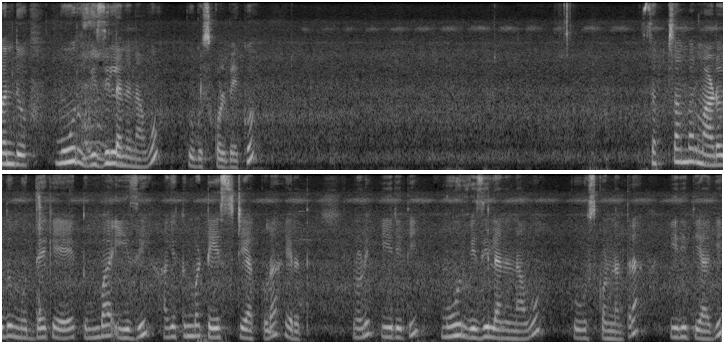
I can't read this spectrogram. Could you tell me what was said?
ಒಂದು ಮೂರು ವಿಸಿಲನ್ನು ನಾವು ಕೂಗಿಸ್ಕೊಳ್ಬೇಕು. ಸೊಪ್ಪು ಸಾಂಬಾರು ಮಾಡೋದು ಮುದ್ದೆಗೆ ತುಂಬ ಈಸಿ ಹಾಗೆ ತುಂಬ ಟೇಸ್ಟಿಯಾಗಿ ಕೂಡ ಇರುತ್ತೆ. ನೋಡಿ, ಈ ರೀತಿ ಮೂರು ವಿಸಿಲನ್ನು ನಾವು ಕೂಗಿಸ್ಕೊಂಡ ನಂತರ ಈ ರೀತಿಯಾಗಿ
